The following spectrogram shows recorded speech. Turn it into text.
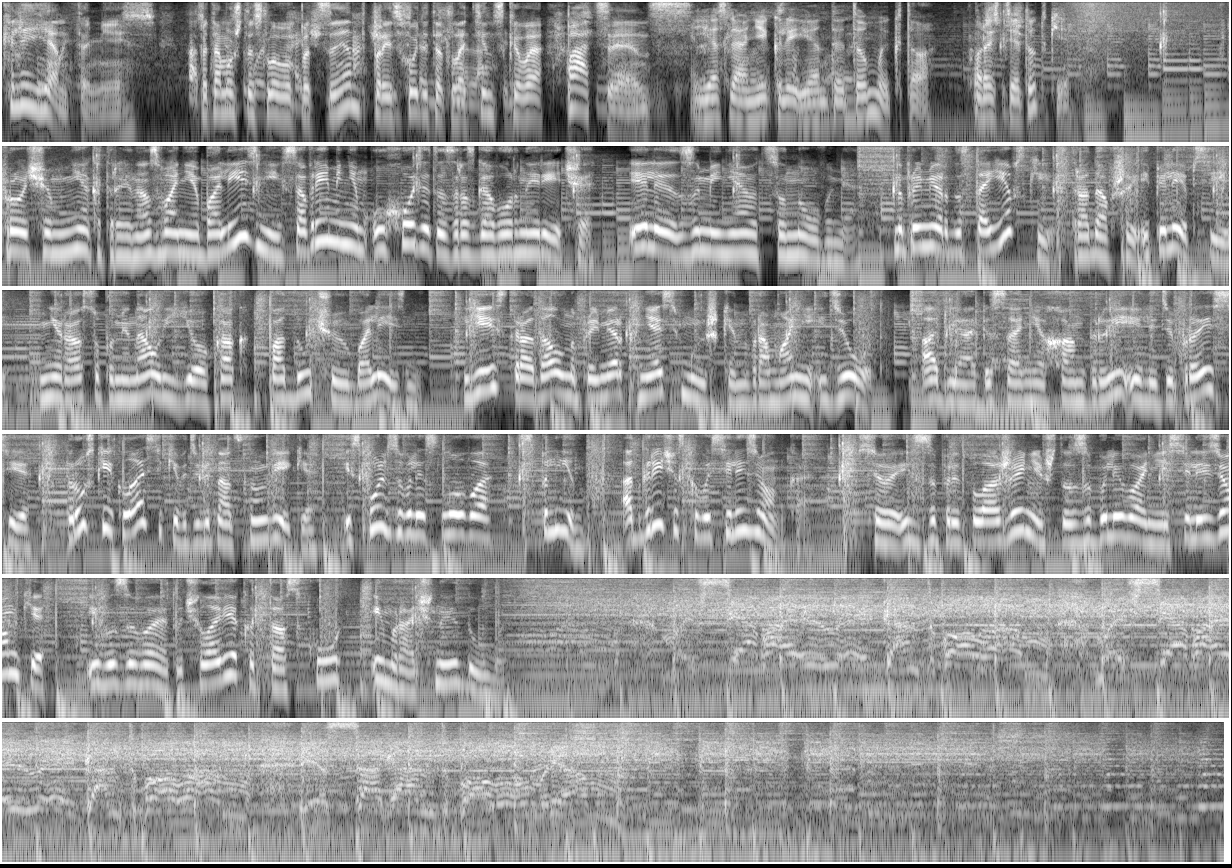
клиентами, потому что слово «пациент» происходит от латинского «patiens». Если они клиенты, то мы кто? Проститутки? Впрочем, некоторые названия болезней со временем уходят из разговорной речи или заменяются новыми. Например, Достоевский, страдавший эпилепсией, не раз упоминал ее как «падучую болезнь». Ей страдал, например, князь Мышкин в романе «Идиот». А для описания хандры или депрессии русские классики в XIX веке использовали слово «сплин» от греческого «селезенка». Все из-за предположений, что заболевание селезенки и вызывает у человека тоску и мрачные думы.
